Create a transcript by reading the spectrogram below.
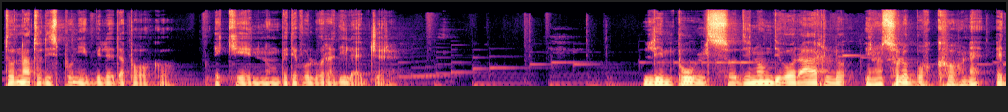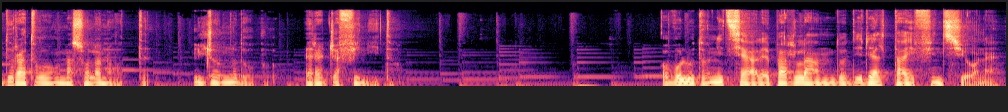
tornato disponibile da poco e che non vedevo l'ora di leggere. L'impulso di non divorarlo in un solo boccone è durato una sola notte. Il giorno dopo era già finito. Ho voluto iniziare parlando di realtà e finzione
